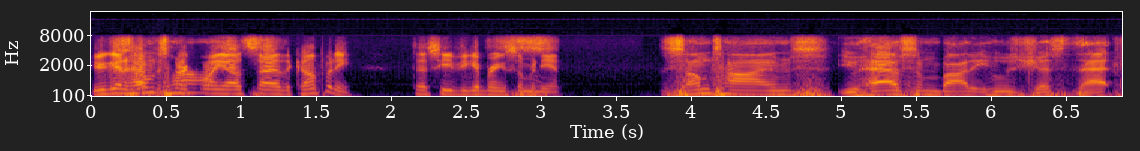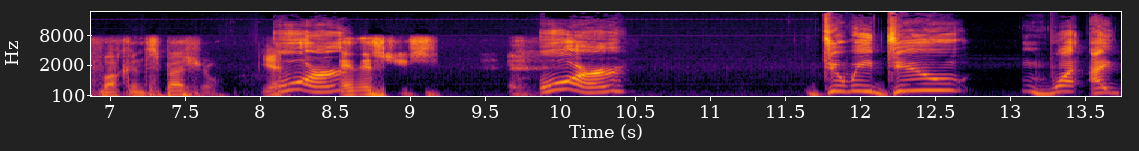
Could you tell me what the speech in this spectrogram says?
You're gonna have to start going outside of the company to see if you can bring somebody in. Sometimes you have somebody who's just that fucking special, Yeah. Or and it's just or do we do what I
